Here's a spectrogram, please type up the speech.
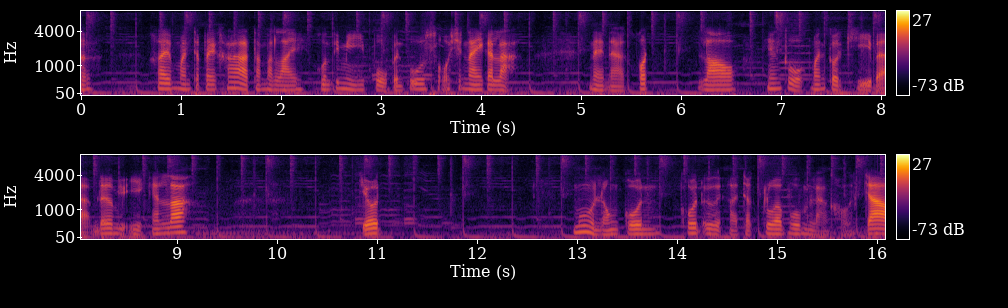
อ รมันจะไปฆ่าทำอะไรคนที่มีปู่เป็นผู้โสชนในกันล่ะ ในอนาคตเรายังถูกมันกดขี่แบบเดิมอยู่อีกงั้นล่ะหยุดมู่หลงกุลคนอื่นอาจจะกลัวภูมิหลังของเจ้า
